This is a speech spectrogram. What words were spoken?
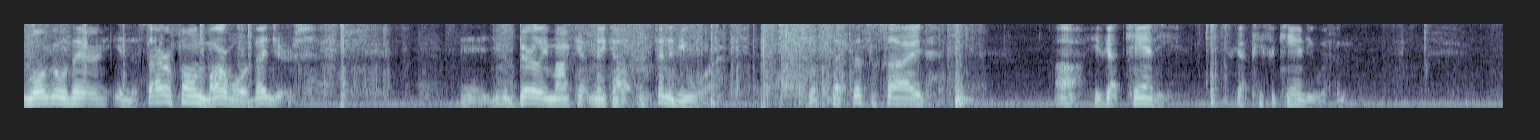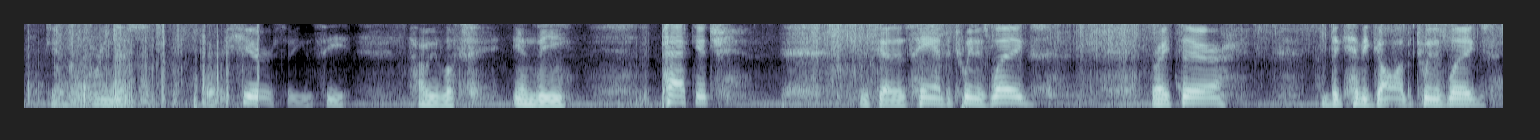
logo there in the styrofoam Marvel Avengers and you can barely make out Infinity War. So set this aside. Oh, he's got candy. He's got a piece of candy with him. Okay, we'll bring this over here so you can see how he looks in the package. He's got his hand between his legs, right there. A big heavy gauntlet between his legs.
